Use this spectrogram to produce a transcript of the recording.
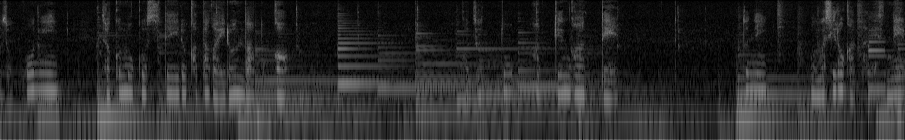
そこに着目している方がいるんだとか白かったですね。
